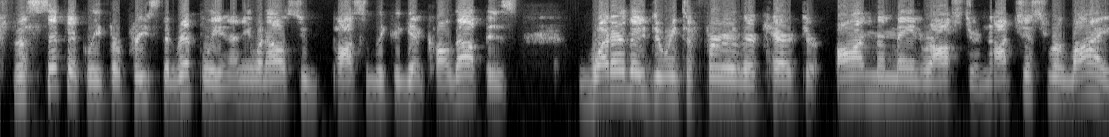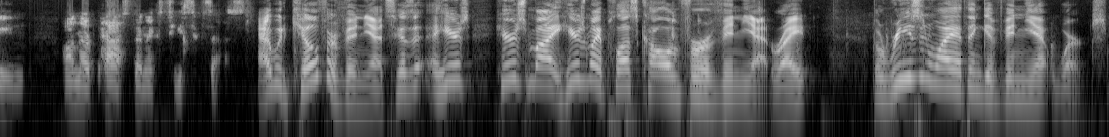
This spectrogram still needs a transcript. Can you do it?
specifically for Priest and Ripley and anyone else who possibly could get called up. Is what are they doing to further their character on the main roster, not just relying on their past NXT success. I would kill for vignettes because here's here's my here's my plus column for a vignette, right? The reason why I think a vignette works,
